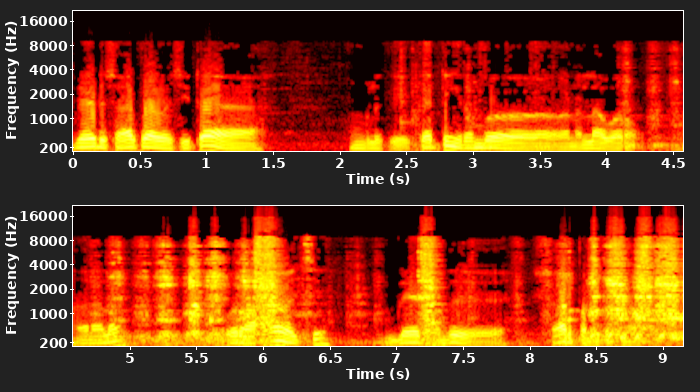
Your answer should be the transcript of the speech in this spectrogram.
பிளேடு ஷார்ப்பாக வச்சுட்டா உங்களுக்கு கட்டிங் ரொம்ப நல்லா வரும். அதனால ஒரு அணை வச்சு பிளேடை வந்து ஷார்ப் பண்ணிக்கலாம்.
